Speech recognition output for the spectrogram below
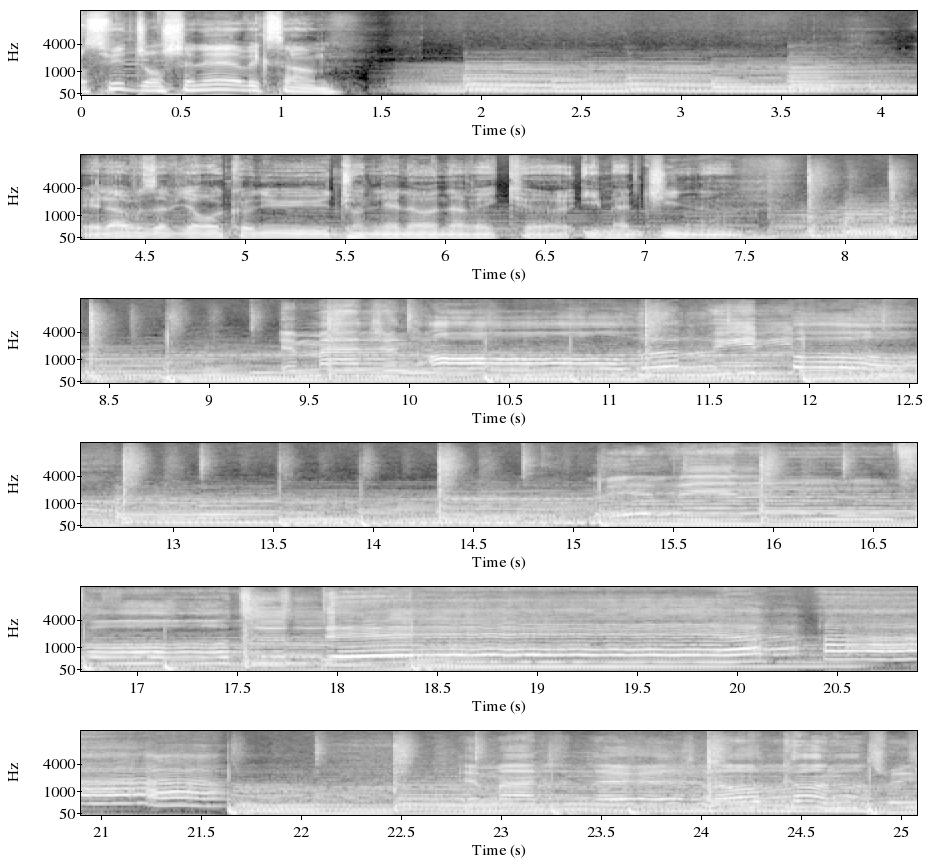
Ensuite, j'enchaînais avec ça. Et là, vous aviez reconnu John Lennon avec euh, Imagine. Imagine all the people countries.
